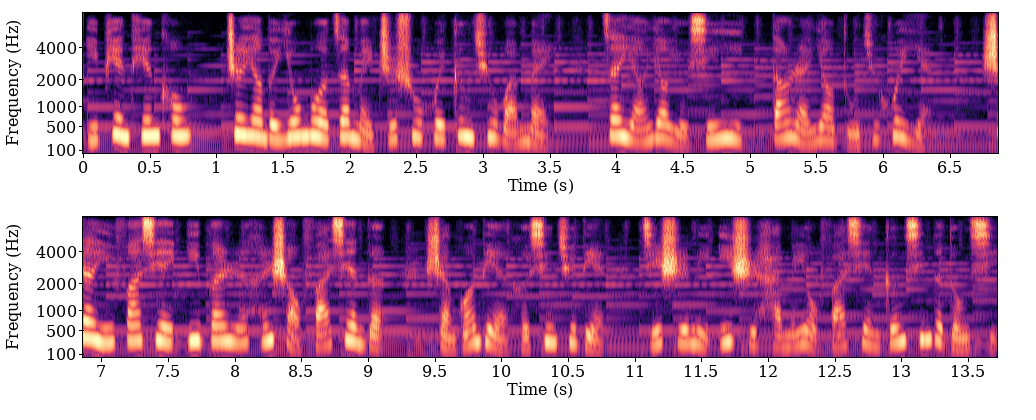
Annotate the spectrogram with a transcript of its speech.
一片天空，这样的幽默赞美之术会更趋完美。赞扬要有新意，当然要独具慧眼，善于发现一般人很少发现的闪光点和兴趣点。即使你一时还没有发现更新的东西，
